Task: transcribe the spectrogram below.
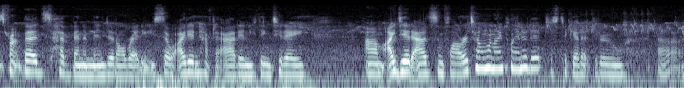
These front beds have been amended already, so I didn't have to add anything today. Um, I did add some flower tone when I planted it just to get it through uh,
